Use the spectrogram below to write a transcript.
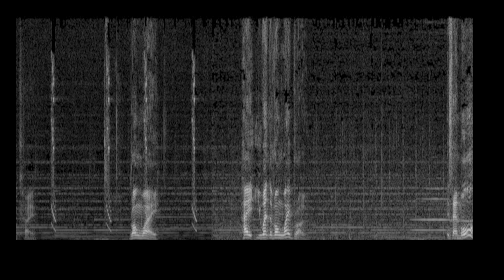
Okay. Wrong way. Hey, you went the wrong way, bro. Is there more?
